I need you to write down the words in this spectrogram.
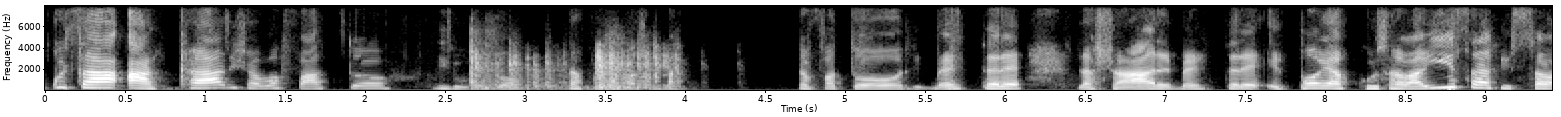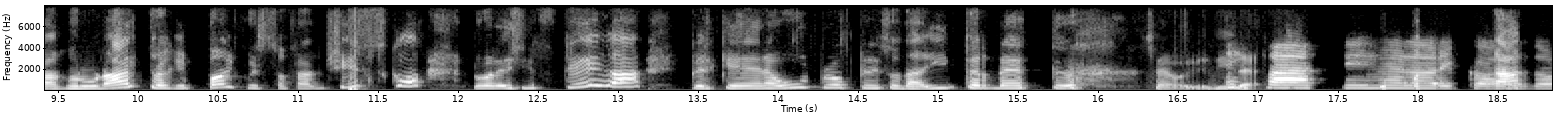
questa H, diciamo, ha fatto di tutto. Ci ha fatto rimettere, lasciare, mettere e poi accusava Isa che stava con un altro che poi questo Francesco non esisteva perché era uno preso da internet. Cioè, voglio dire. Infatti, me lo ricordo.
